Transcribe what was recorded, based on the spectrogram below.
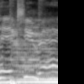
Side of this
